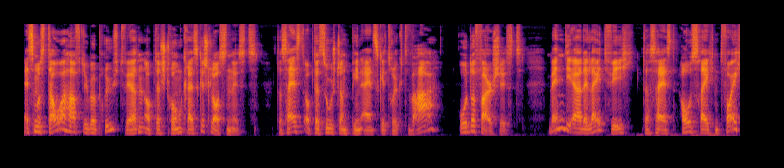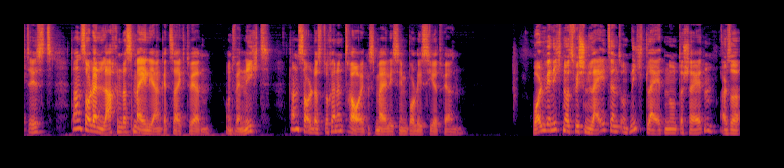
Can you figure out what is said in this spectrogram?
Es muss dauerhaft überprüft werden, ob der Stromkreis geschlossen ist. Das heißt, ob der Zustand Pin 1 gedrückt war oder falsch ist. Wenn die Erde leitfähig, das heißt ausreichend feucht ist, dann soll ein lachender Smiley angezeigt werden. Und wenn nicht, dann soll das durch einen traurigen Smiley symbolisiert werden. Wollen wir nicht nur zwischen leitend und nicht leitend unterscheiden, also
